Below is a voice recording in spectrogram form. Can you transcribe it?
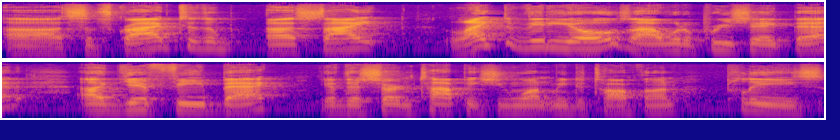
Uh, subscribe to the uh, site, like the videos, I would appreciate that. Uh, give feedback. If there's certain topics you want me to talk on, please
